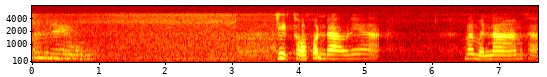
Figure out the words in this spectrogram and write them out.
มันเร็ว จิตของคนเราเนี่ย มันเหมือนน้ำค่ะ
